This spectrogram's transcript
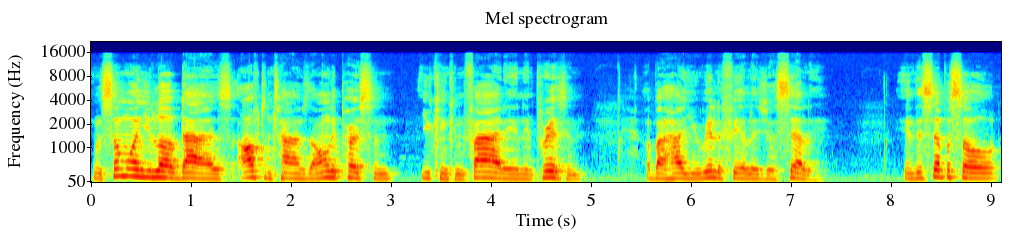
When someone you love dies, oftentimes the only person you can confide in in prison about how you really feel is your cellie. In this episode,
